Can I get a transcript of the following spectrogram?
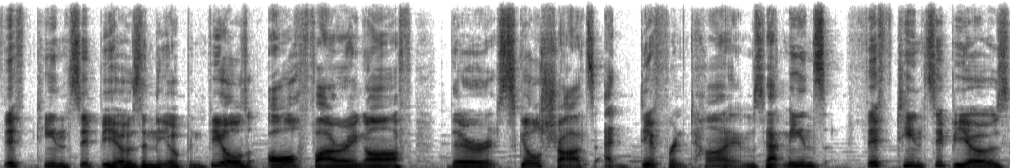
15 Scipios in the open field all firing off their skill shots at different times that means 15 Scipios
